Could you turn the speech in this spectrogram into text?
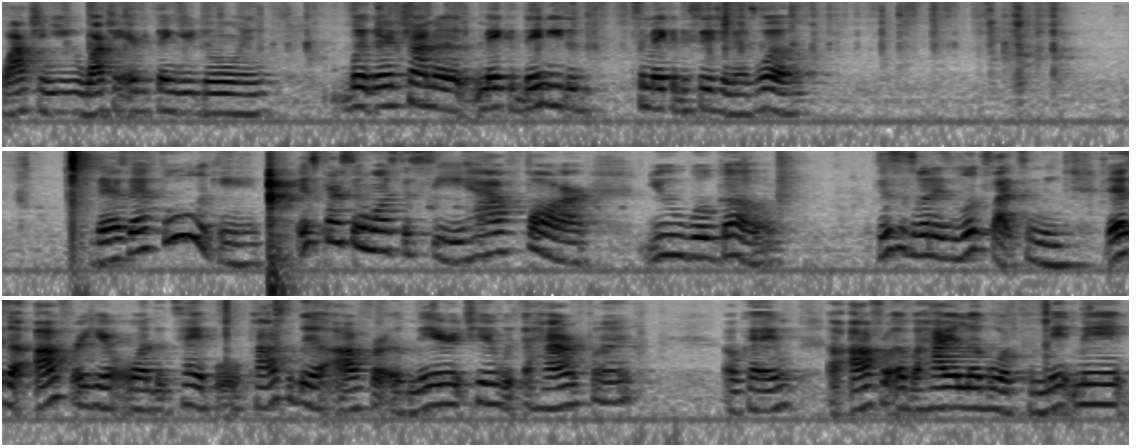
watching you, watching everything you're doing. But they're trying to make, they need to, to make a decision as well. There's that fool again. This person wants to see how far you will go. This is what it looks like to me. There's an offer here on the table, possibly an offer of marriage here with the Hierophant. Okay, an offer of a higher level of commitment.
